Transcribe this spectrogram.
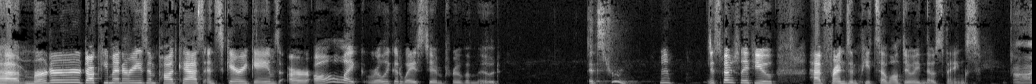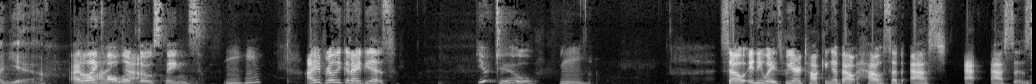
uh, murder documentaries and podcasts, and scary games are all like really good ways to improve a mood. It's true. especially if you have friends and pizza while doing those things. Ah, yeah. I like Ah, all yeah. of those things. hmm I have really good ideas. You do. Mm. So, anyways, we are talking about House of Ass a- Asses.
